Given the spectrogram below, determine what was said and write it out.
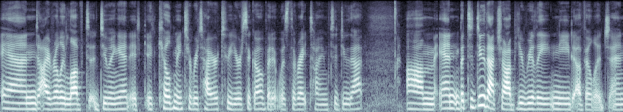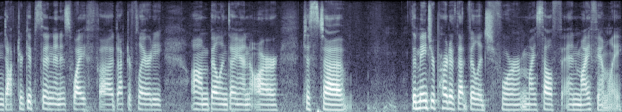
and I really loved doing it. it. It killed me to retire two years ago, but it was the right time to do that. Um, and, but to do that job, you really need a village. And Dr. Gibson and his wife, uh, Dr. Flaherty, um, Bill and Diane are just uh, the major part of that village for myself and my family.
